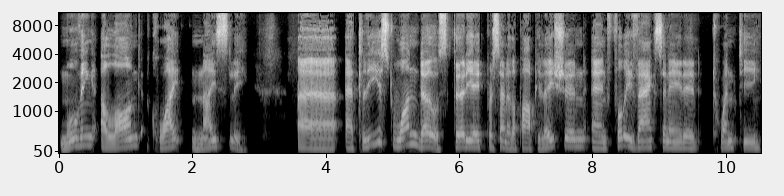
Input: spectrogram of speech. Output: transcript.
moving along quite nicely. Uh, at least one dose, 38% of the population, and fully vaccinated, 24%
